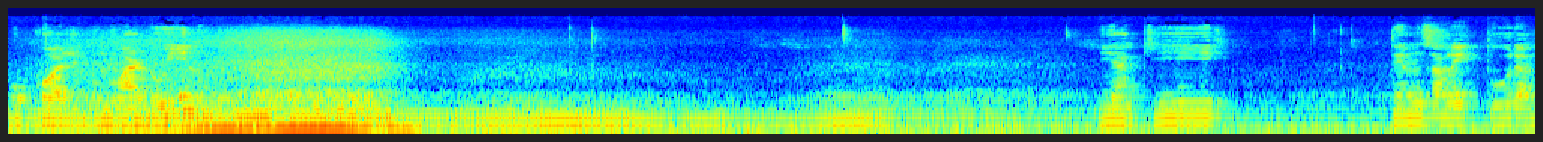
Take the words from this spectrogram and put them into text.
o código no Arduino. E aqui temos a leitura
